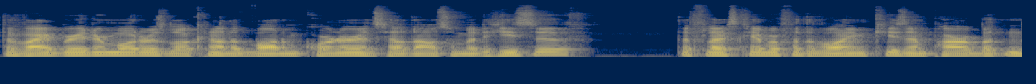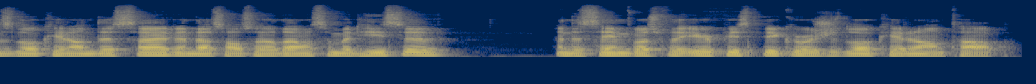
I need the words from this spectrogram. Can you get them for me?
The vibrator motor is located on the bottom corner and held down with some adhesive. The flex cable for the volume keys and power buttons located on this side and that's also held down with some adhesive. And the same goes for the earpiece speaker which is located on top.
